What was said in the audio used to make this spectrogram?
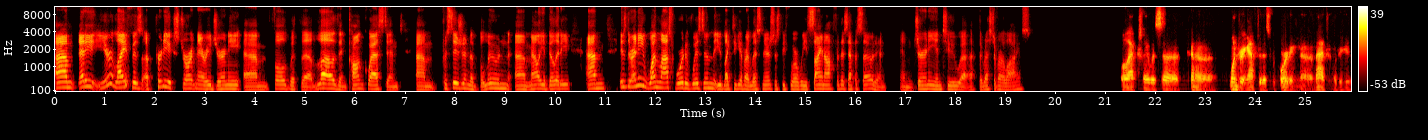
um, Eddie, your life is a pretty extraordinary journey, um, full with uh, love and conquest and um, precision of balloon um, malleability. Um, is there any one last word of wisdom that you'd like to give our listeners just before we sign off for this episode and and journey into uh, the rest of our lives? Well, actually, I was uh, kind of wondering after this recording, uh, Madron, what are you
